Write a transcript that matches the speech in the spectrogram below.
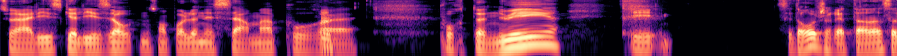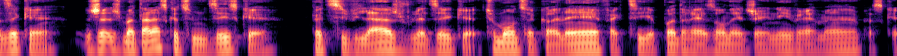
tu réalises que les autres ne sont pas là nécessairement pour, Hum. euh, pour te nuire. Et C'est drôle, j'aurais tendance à dire que. Je, je m'attendais à ce que tu me dises que petit village voulait dire que tout le monde se connaît, fait que il n'y a pas de raison d'être gêné vraiment, parce que.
